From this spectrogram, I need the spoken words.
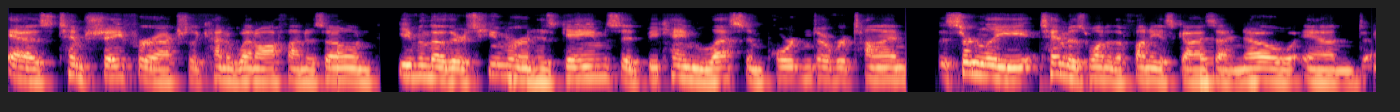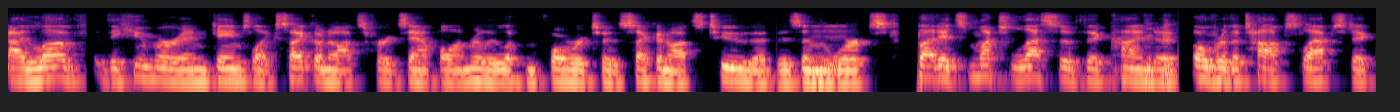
as Tim Schafer actually kind of went off on his own, even though there's humor in his games, it became less important over time. Certainly, Tim is one of the funniest guys I know, and I love the humor in games like Psychonauts, for example. I'm really looking forward to Psychonauts 2 that is in mm. the works, but it's much less of the kind of over the top slapstick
